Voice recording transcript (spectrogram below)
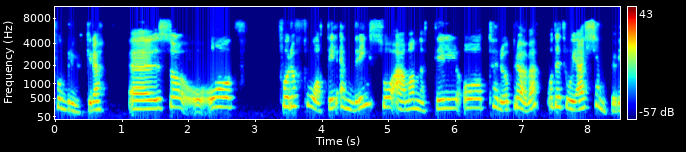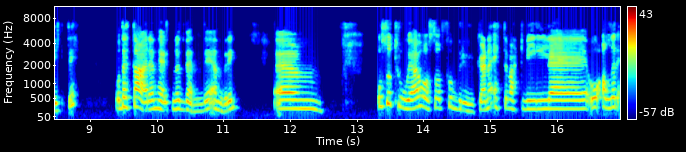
forbrukere. Eh, så, og for å få til endring, så er man nødt til å tørre å prøve. Og det tror jeg er kjempeviktig. Og dette er en helt nødvendig endring. Um, og så tror jeg jo også at forbrukerne etter hvert vil eh, og aller,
